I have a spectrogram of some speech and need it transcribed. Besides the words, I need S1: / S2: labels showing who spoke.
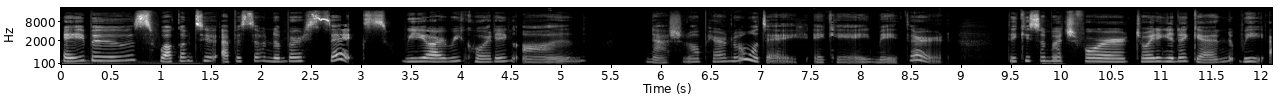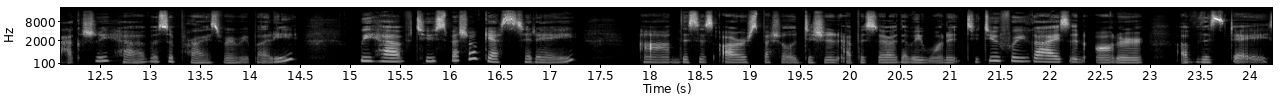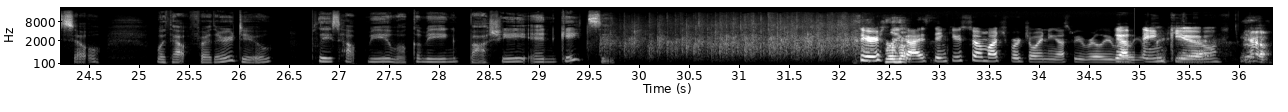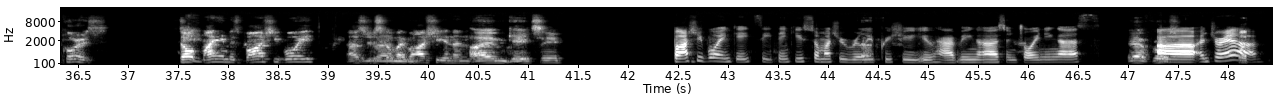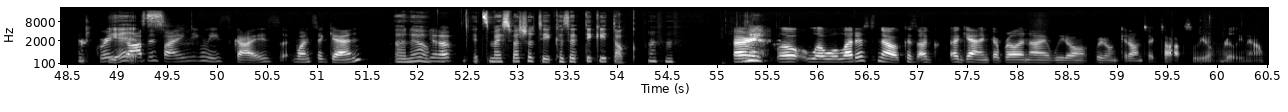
S1: Hey, Boos. Welcome to episode number six. We are recording on National Paranormal Day, aka May 3rd. Thank you so much for joining in again. We actually have a surprise for everybody. We have two special guests today. Um, this is our special edition episode that we wanted to do for you guys in honor of this day. So, without further ado, please help me in welcoming Bashi and Gatesy.
S2: Seriously, guys, thank you so much for joining us. We really, really
S3: Yeah, thank
S2: appreciate it.
S3: you.
S4: Yeah, of course. So my name is Bashi Boy. I also just go by Bashi, and then
S5: I am Gatesy.
S2: Bashi Boy and Gatesy, thank you so much. We really appreciate you having us and joining us.
S5: Yeah, of course.
S2: Uh, Andrea, great job in finding these guys once again.
S1: I know.
S3: Yep.
S1: It's my specialty because I TikTok. Mhm.
S2: All right, well, well, well, let us know because again, Gabriella and I, we don't, we don't get on TikTok, so we don't really know.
